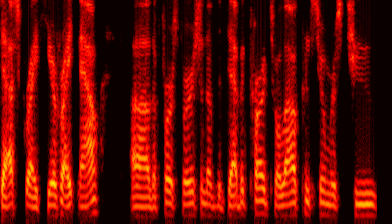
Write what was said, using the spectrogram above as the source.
desk right here, right now uh, the first version of the debit card to allow consumers to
